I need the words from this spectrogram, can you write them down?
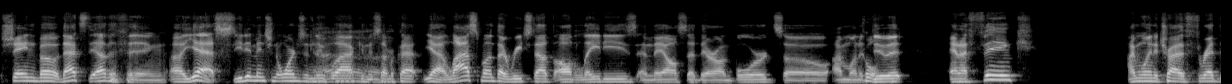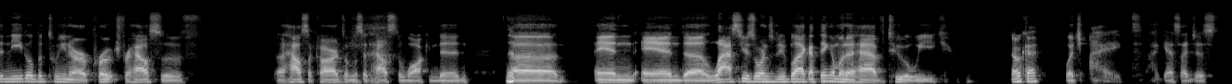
Shane Bow. That's the other thing. Uh, yes, you didn't mention Orange and New Black in the summer class. Yeah, last month I reached out to all the ladies and they all said they're on board. So I'm going to Cool. do it. And I think I'm going to try to thread the needle between our approach for House of uh, House of Cards. Almost said House of the Walking Dead. Uh, and and uh, last year's Orange and New Black. I think I'm going to have two a week Okay. which I I guess I just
